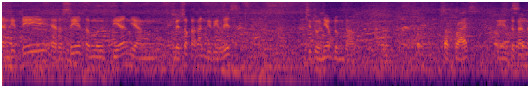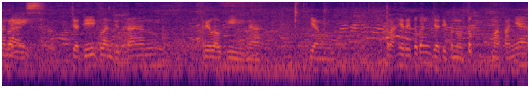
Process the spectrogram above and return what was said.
entity RC kemudian yang besok akan dirilis judulnya belum tahu Surprise. itu kan nanti Surprise. jadi kelanjutan trilogi nah yang terakhir itu kan jadi penutup makanya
